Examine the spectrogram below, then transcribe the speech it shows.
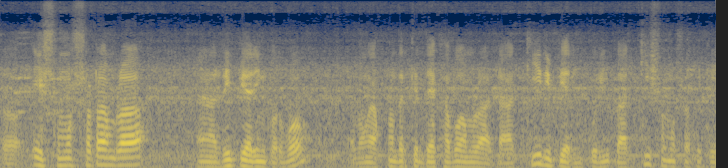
তো এই সমস্যাটা আমরা রিপেয়ারিং করব এবং আপনাদেরকে দেখাবো আমরা এটা কি রিপেয়ারিং করি বা কি সমস্যা থেকে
